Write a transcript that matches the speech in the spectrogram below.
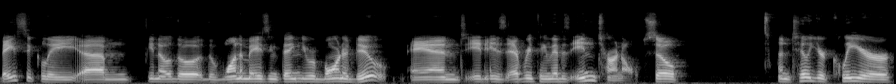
basically, um, you know, the the one amazing thing you were born to do, and it is everything that is internal. So until you're clear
